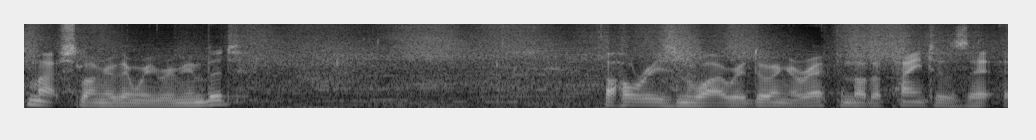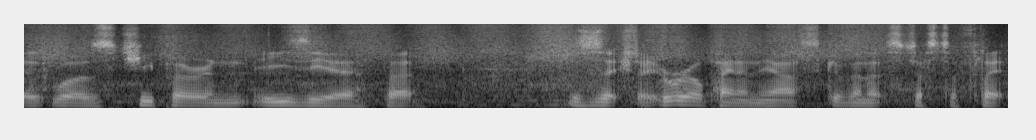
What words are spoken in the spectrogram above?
much longer than we remembered. The whole reason why we're doing a wrap and not a paint is that it was cheaper and easier, but this is actually a real pain in the ass given it's just a flat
